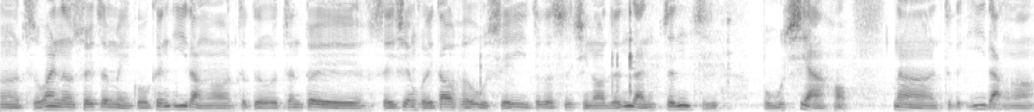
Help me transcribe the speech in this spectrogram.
呃，此外呢，随着美国跟伊朗啊，这个针对谁先回到核武协议这个事情哦，仍然争执不下哈。那这个伊朗啊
